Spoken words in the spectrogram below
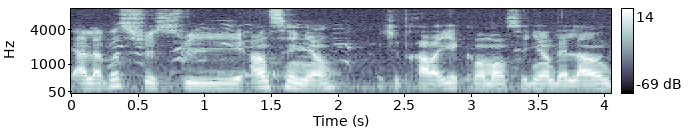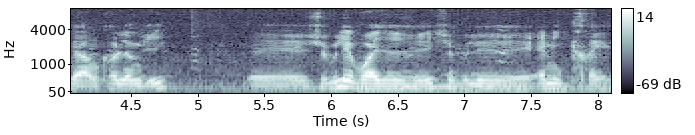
À la base, je suis enseignant. J'ai travaillé comme enseignant de langue en Colombie. Je voulais voyager, je voulais émigrer.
